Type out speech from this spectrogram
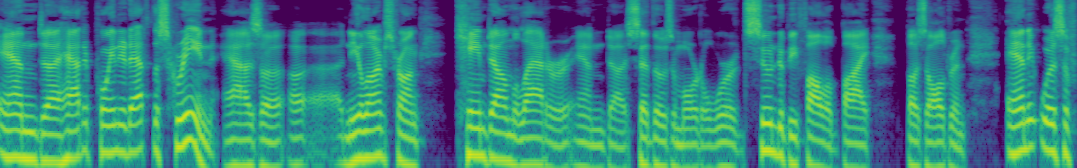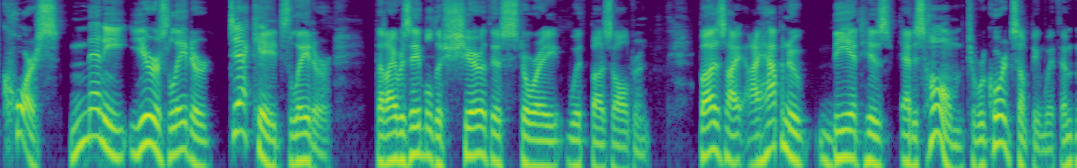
and uh, had it pointed at the screen as uh, uh, Neil Armstrong came down the ladder and uh, said those immortal words, soon to be followed by Buzz Aldrin. And it was, of course, many years later, decades later, that I was able to share this story with Buzz Aldrin. Buzz, I, I happened to be at his at his home to record something with him,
